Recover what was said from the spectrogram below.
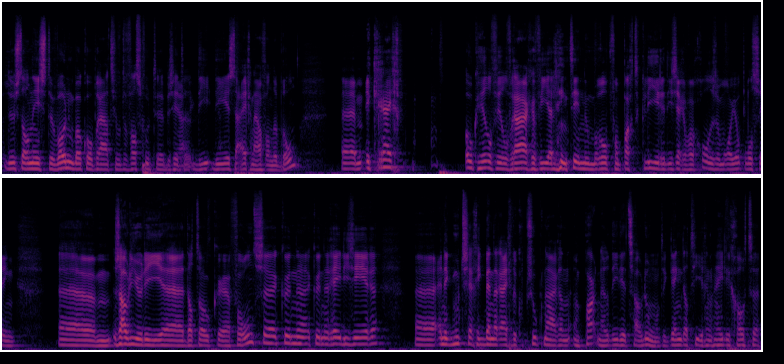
dus, dus dan is de woningbouwcoöperatie of de vastgoedbezitter, ja, die, die is de eigenaar van de bron. Um, ik krijg ook heel veel vragen via LinkedIn, noem maar op, van particulieren die zeggen van, god, dat is een mooie oplossing. Um, zouden jullie uh, dat ook uh, voor ons uh, kunnen, kunnen realiseren? en ik moet zeggen, ik ben er eigenlijk op zoek naar een, een, partner die dit zou doen. Want ik denk dat hier een hele grote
